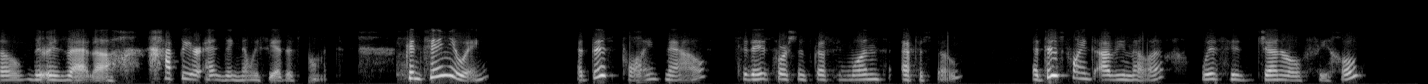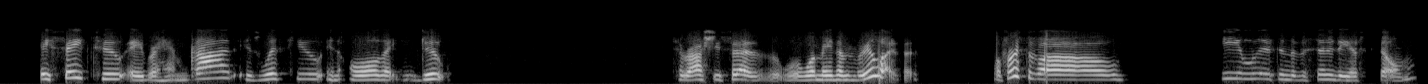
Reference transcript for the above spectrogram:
So there is that uh, happier ending than we see at this moment. Continuing, at this point now, today's portion is discussing one episode. At this point, Avimelech, with his general Sichel, they say to Abraham, God is with you in all that you do. Tarashi says, well, what made them realize this? Well, first of all, he lived in the vicinity of Sodom,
